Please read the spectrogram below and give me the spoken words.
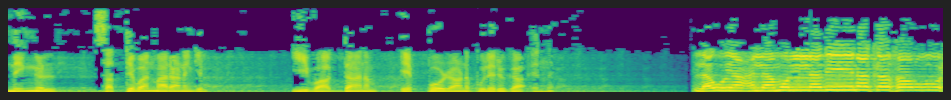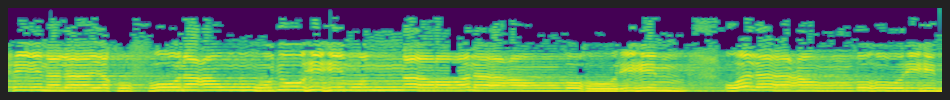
നിങ്ങൾ സത്യവാൻമാരാണെങ്കിൽ ഈ വാഗ്ദാനം എപ്പോഴാണ് പുലരുക എന്ന്? لو يعلم الذين كفروا حين لا يكفون عن وجوههم النار ولا عن ظهورهم ولا عن ظهورهم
